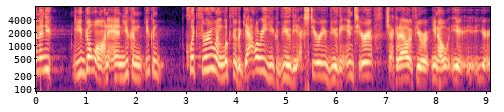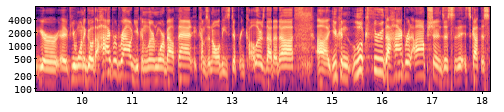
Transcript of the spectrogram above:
and then you you go on and you can you can click through and look through the gallery. You can view the exterior, view the interior. Check it out. If you're, you know, you're, you're, if you want to go the hybrid route, you can learn more about that. It comes in all these different colors. Da da da. Uh, you can look through the hybrid options. It's, it's got this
